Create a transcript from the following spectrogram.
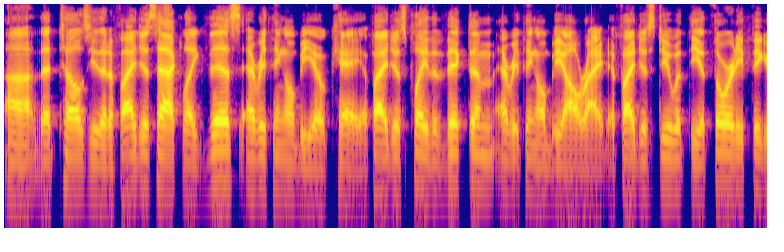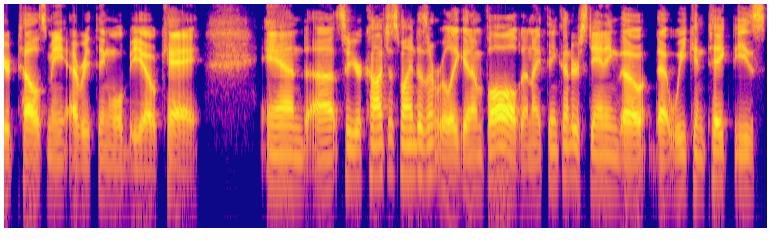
uh, that tells you that if I just act like this, everything will be okay. If I just play the victim, everything will be all right. If I just do what the authority figure tells me, everything will be okay. And uh, so your conscious mind doesn't really get involved. And I think understanding, though, that we can take these,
